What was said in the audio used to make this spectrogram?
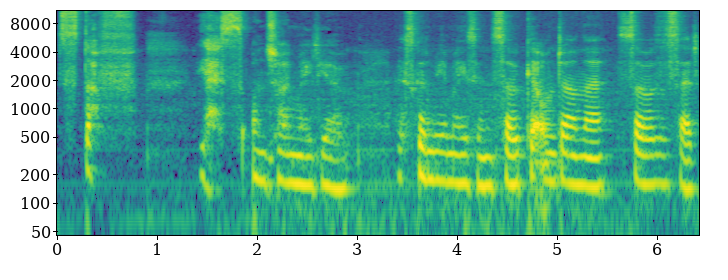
stuff. Yes, on Shine Radio. It's going to be amazing. So get on down there. So as I said,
